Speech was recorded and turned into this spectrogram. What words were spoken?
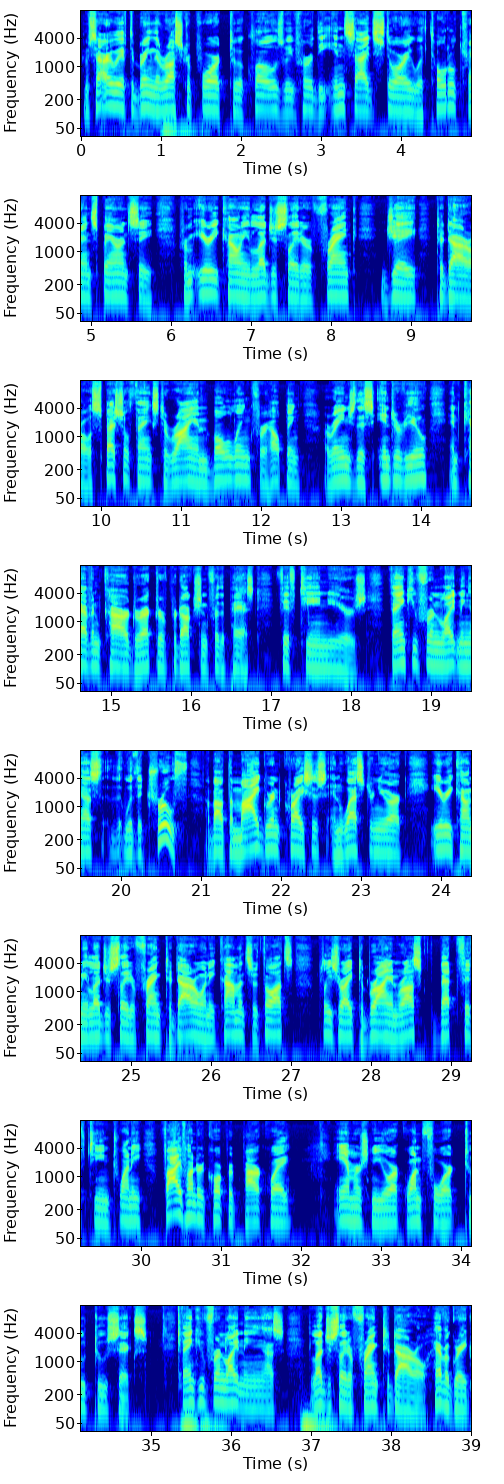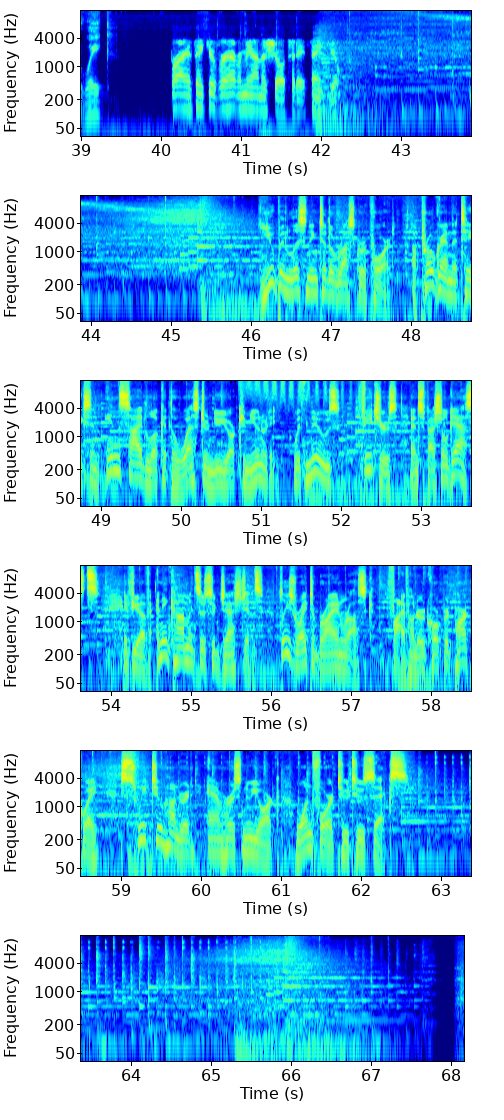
I'm sorry we have to bring the Rusk Report to a close. We've heard the inside story with total transparency from Erie County legislator Frank J. Todaro. Special thanks to Ryan Bowling for helping arrange this interview and Kevin Carr, director of production for the past 15 years. Thank you for enlightening us with the truth about the migrant crisis in Western New York. Erie County legislator Frank Todaro. Any comments or thoughts? Please write to Brian Rusk, Bet 1520, 500 Corporate Parkway, Amherst, New York 14226. Thank you for enlightening us, Legislator Frank Todaro. Have a great week. Brian, thank you for having me on the show today. Thank you. You've been listening to The Rusk Report, a program that takes an inside look at the Western New York community with news, features, and special guests. If you have any comments or suggestions, please write to Brian Rusk, 500 Corporate Parkway, Suite 200, Amherst, New York, 14226.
